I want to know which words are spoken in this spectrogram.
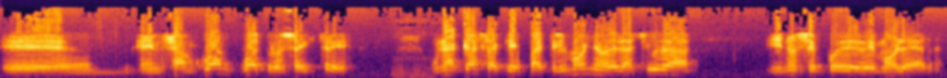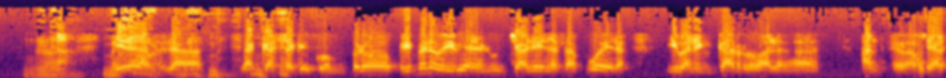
eh, en San Juan 463, una casa que es patrimonio de la ciudad y no se puede demoler. era la, casa que compró, primero vivían en un chalet en las afueras, iban en carro a la, o sea,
